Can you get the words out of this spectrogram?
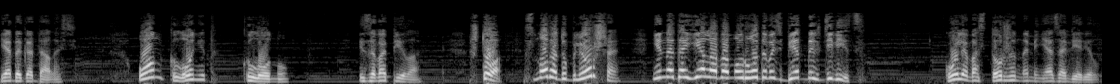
Я догадалась. Он клонит к клону. И завопила. Что, снова дублерша? Не надоело вам уродовать бедных девиц?» Коля восторженно меня заверил.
